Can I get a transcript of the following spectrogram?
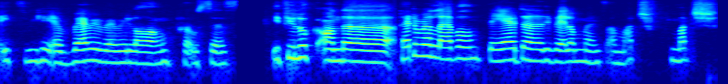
it's really a very very long process. If you look on the federal level, there the developments are much, much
